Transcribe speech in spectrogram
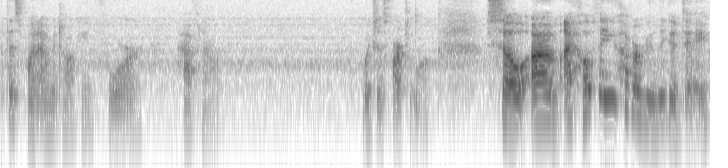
At this point I've been talking for half an hour, which is far too long. So um, I hope that you have a really good day.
